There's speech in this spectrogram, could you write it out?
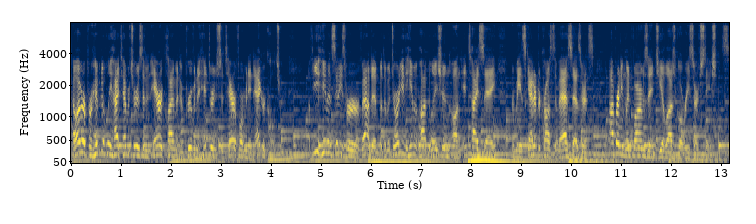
However, prohibitively high temperatures and an arid climate have proven a hindrance to terraforming and agriculture. A few human cities were founded, but the majority of the human population on Intai Say remains scattered across the vast deserts, operating wind farms and geological research stations.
